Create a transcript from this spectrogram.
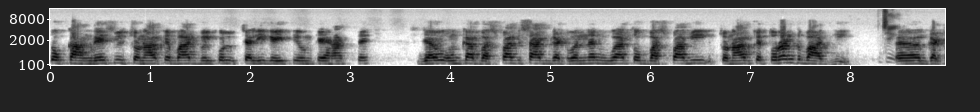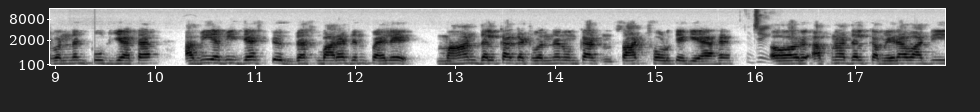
तो कांग्रेस भी चुनाव के बाद बिल्कुल चली गई थी उनके हाथ से। जब उनका बसपा के साथ गठबंधन हुआ तो बसपा भी चुनाव के तुरंत बाद ही गठबंधन टूट गया था। अभी अभी जस्ट दस बारह दिन पहले महान दल का गठबंधन उनका साथ छोड़ के गया है। और अपना दल कमेरावादी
